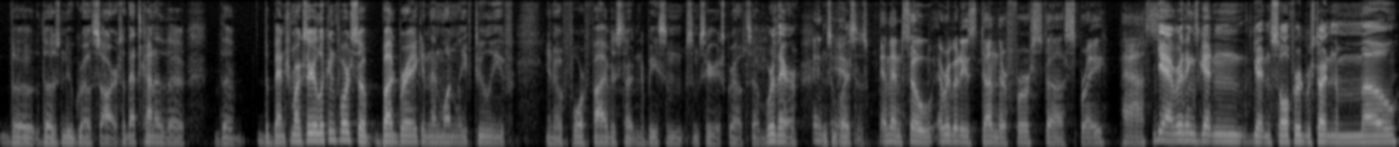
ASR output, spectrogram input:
the those new growths are. So that's kind of the the the benchmarks that you're looking for. So bud break, and then one leaf, two leaf. You know, four or five is starting to be some some serious growth. So we're there in some places. And then so everybody's done their first uh, spray pass. Yeah, everything's getting getting sulfured. We're starting to mow.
